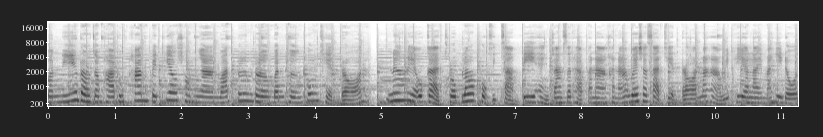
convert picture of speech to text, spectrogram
วันนี้เราจะพาทุกท่านไปเที่ยวชมงานวัดรื่นเริงบันเทิงทุ่งเขตร้อน เนื่องในโอกาสครบรอบ 63 ปี แห่งการสถาปนาคณะเวชศาสตร์เขตร้อนมหาวิทยาลัยมหิดล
